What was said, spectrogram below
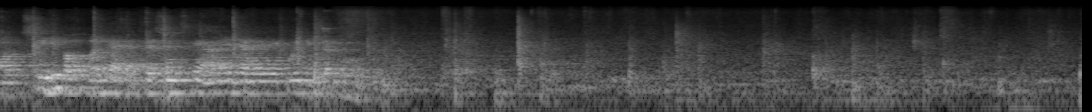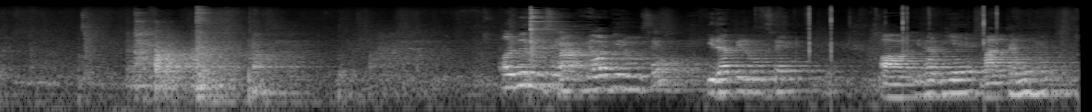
और सीढ़ी बहुत बढ़िया है। पेशेंट्स के आने जाने में कोई दिक्कत नहीं है। और भी रूम से हाँ। और भी रूम्स हैं। इधर भी रूम्स हैं। और इधर भी है बालकनी है।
